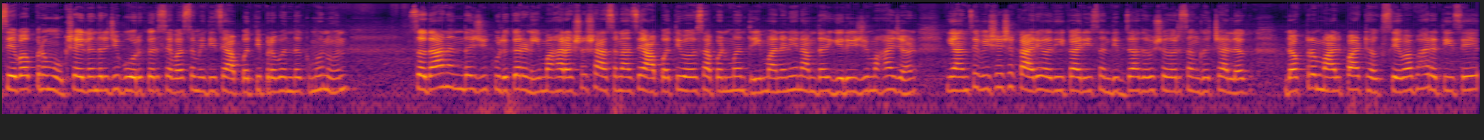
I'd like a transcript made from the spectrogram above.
सेवा प्रमुख शैलेंद्रजी बोरकर सेवा समितीचे आपत्ती प्रबंधक म्हणून सदानंदजी कुलकर्णी महाराष्ट्र शासनाचे आपत्ती व्यवस्थापन मंत्री माननीय नामदार गिरीजी महाजन यांचे विशेष कार्य अधिकारी संदीप जाधव शहर संघचालक डॉक्टर माल पाठक सेवा भारतीचे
